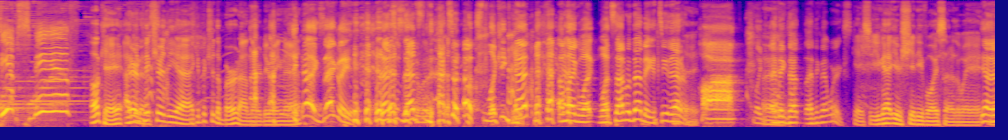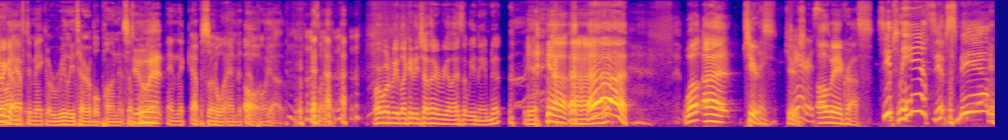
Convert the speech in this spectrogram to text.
Sipsmith. Okay, I can picture the uh, I can picture the bird on there doing that. Yeah, exactly. That's that's that's what I was looking at. I'm like, what what sound would that make? It's either that or honk. Like I think that I think that works. Okay, so you got your shitty voice out of the way. Yeah, there we go. I have to make a really terrible pun at some Do point, it. and the episode will end at that Oh point. yeah, It's all good. or when we look at each other and realize that we named it. Yeah. yeah uh-huh. Well, uh, cheers, Cheers. Cheers. all the way across. Sip Smith. Sip Smith.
